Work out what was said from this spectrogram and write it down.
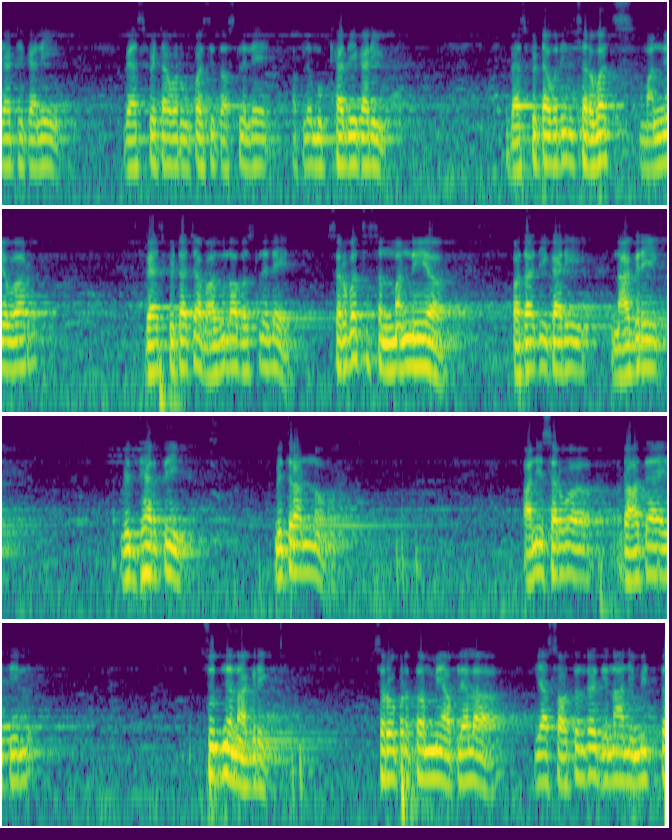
या ठिकाणी व्यासपीठावर उपस्थित असलेले आपले मुख्याधिकारी व्यासपीठावरील सर्वच मान्यवर व्यासपीठाच्या बाजूला बसलेले सर्वच सन्माननीय पदाधिकारी नागरिक विद्यार्थी मित्रांनो आणि सर्व राहत्या येथील सुज्ञ नागरिक सर्वप्रथम मी आपल्याला या स्वातंत्र्य दिनानिमित्त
